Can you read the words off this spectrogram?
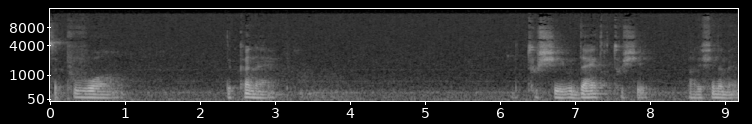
Force, pouvoir de connaître, de toucher ou d'être touché par les phénomènes.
